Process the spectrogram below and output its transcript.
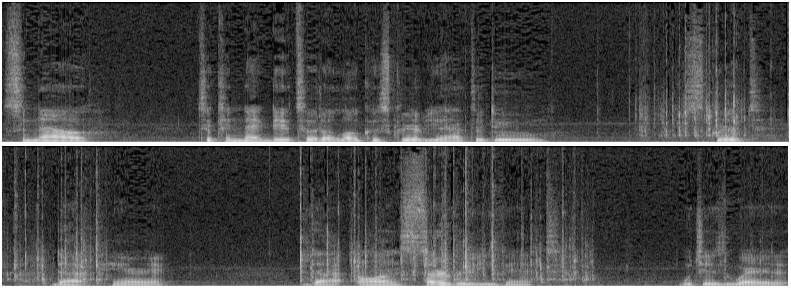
So now to connect it to the local script you have to do script dot parent dot on server event which is where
